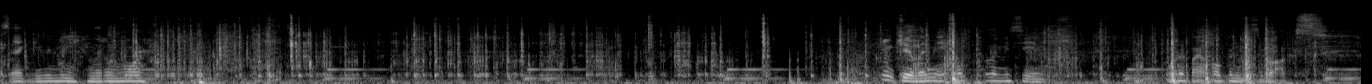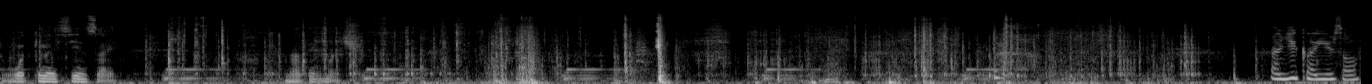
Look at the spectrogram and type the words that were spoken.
Is that giving me a little more? Okay, let me op- let me see. What if I open this box? What can I see inside? Nothing much. How'd you cut yourself?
